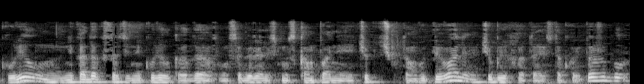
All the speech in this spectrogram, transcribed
курил. Никогда, кстати, не курил, когда мы собирались мы с компанией, чуточку там выпивали, что греха таить, такое тоже было.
